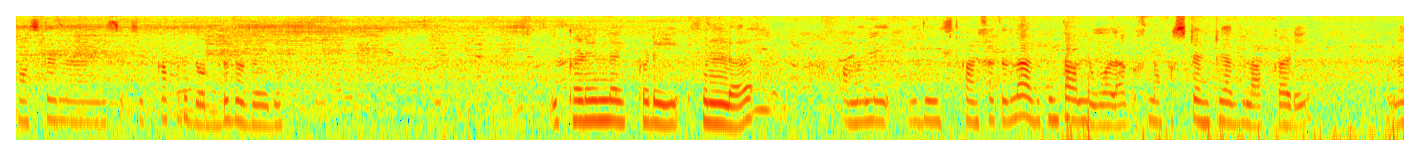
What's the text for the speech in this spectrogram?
ಹಾಸ್ಟೆಲ್ ಸಿಕ್ಕಾಪಟ್ಟೆ ದೊಡ್ಡದದ ಇದು. ಈ ಕಡೆಯಿಂದ ಈ ಕಡೆ ಫುಲ್ ಆಮೇಲೆ ಇದು ಇಷ್ಟು ಕಾಣಿಸತ್ತಲ್ಲ, ಅದಕ್ಕಿಂತ ಅಲ್ಲಿ ಒಳಗೆ ನಾವು ಫಸ್ಟ್ ಎಂಟ್ರಿ ಆಗಿಲ್ಲ ಆ ಕಡೆ. ಎಲ್ಲ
